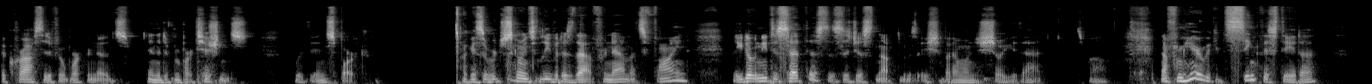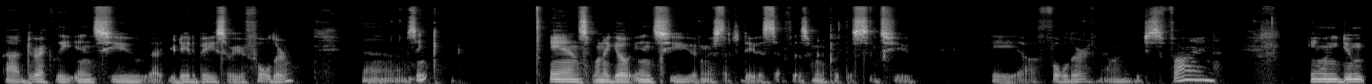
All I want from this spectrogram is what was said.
across the different worker nodes and the different partitions within Spark. Okay, so we're just going to leave it as that for now. That's fine. You don't need to set this. This is just an optimization, but I wanted to show you that as well. Now from here, we could sink this data uh, directly into uh, your database or your folder. Uh, sink. And so when I go into, I'm going to select a data set for this. I'm going to put this into a uh, folder, which is fine. And when you do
